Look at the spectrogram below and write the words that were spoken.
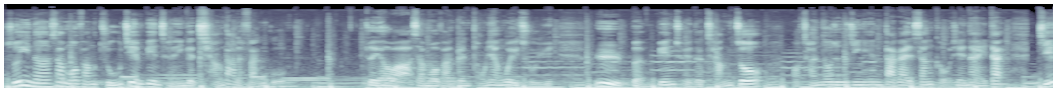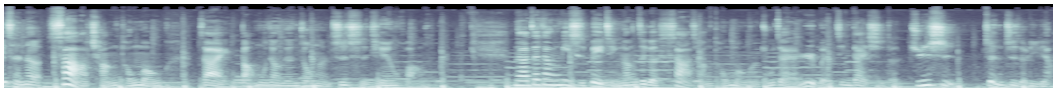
所以呢，萨摩藩逐渐变成一个强大的藩国。最后啊，萨摩藩跟同样位处于日本边陲的长州哦，长州就是今天大概的山口县那一带，结成了萨长同盟，在倒幕战争中呢支持天皇。那在这样历史背景，让这个萨长同盟呢主宰了日本近代史的军事政治的力量。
